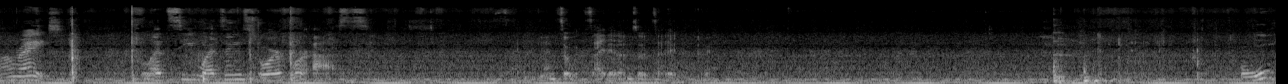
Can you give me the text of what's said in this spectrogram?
All right let's see what's in store for us. I'm so excited. I'm so excited. Okay. Oh.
